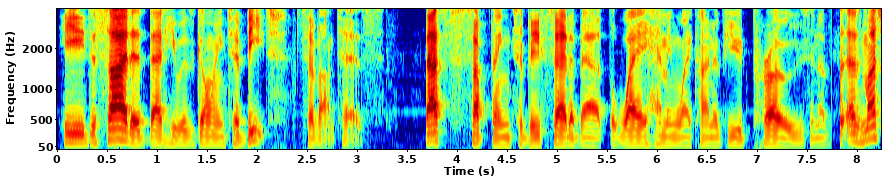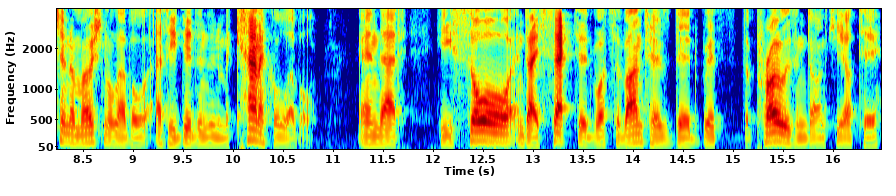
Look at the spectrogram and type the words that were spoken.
He decided that he was going to beat Cervantes. That's something to be said about the way Hemingway kind of viewed prose, and as much an emotional level as he did in a mechanical level, and that he saw and dissected what Cervantes did with the prose in Don Quixote,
